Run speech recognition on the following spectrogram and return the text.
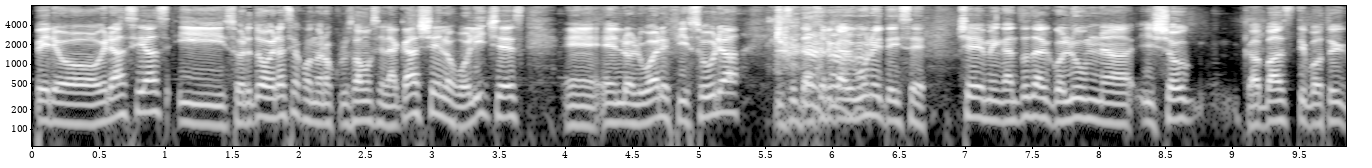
pero gracias y sobre todo gracias cuando nos cruzamos en la calle, en los boliches, eh, en los lugares fisura y se te acerca alguno y te dice, che, me encantó tal columna y yo capaz tipo estoy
